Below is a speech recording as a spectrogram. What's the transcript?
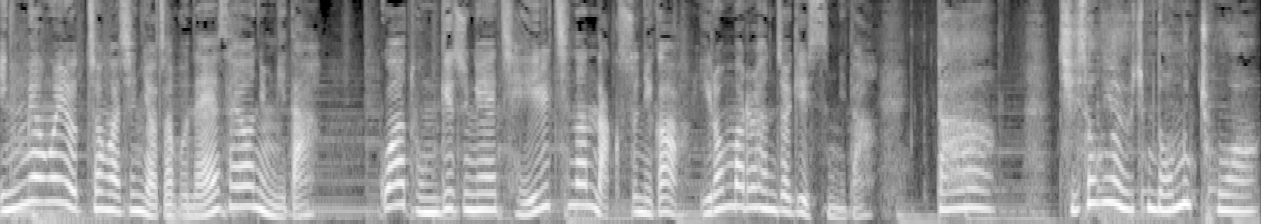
익명을 요청하신 여자분의 사연입니다. 과 동기 중에 제일 친한 낙순이가 이런 말을 한 적이 있습니다. 나 지성이가 요즘 너무 좋아.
